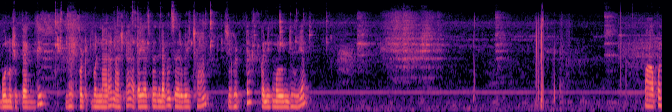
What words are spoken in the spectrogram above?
बनवू शकता. अगदी झटपट बनणारा नाश्ता. आता याच पद्धतीने आपण सर्व छान अशी घट्ट कणिक मळून घेऊया. पहा आपण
